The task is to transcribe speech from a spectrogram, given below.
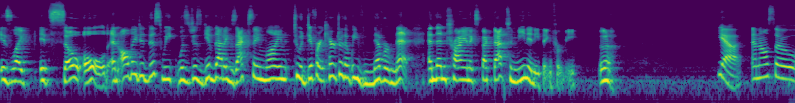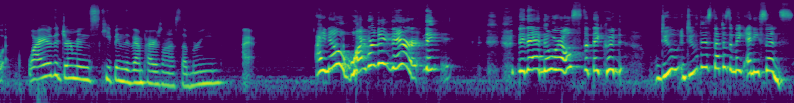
is like it's so old and all they did this week was just give that exact same line to a different character that we've never met and then try and expect that to mean anything for me. Ugh. yeah, and also, why are the Germans keeping the vampires on a submarine? I, I know. Why were they there? They they had nowhere else that they could do do this. That doesn't make any sense.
